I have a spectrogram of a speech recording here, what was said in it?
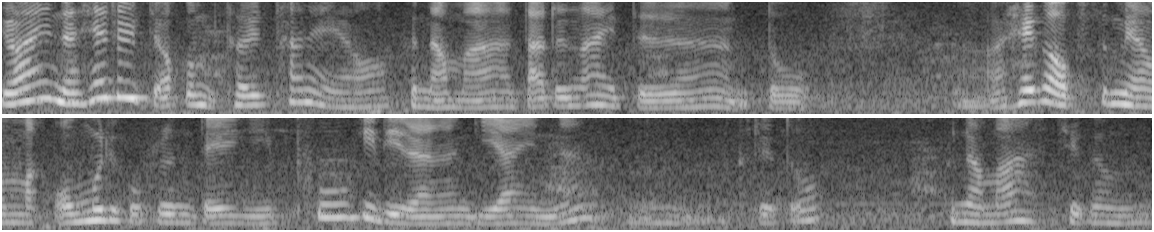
이 아이는 해를 조금 덜 타네요. 그나마 다른 아이들은 또 어, 해가 없으면 막 오므리고 그런데 이 푸길이라는 이 아이는 음, 그래도 그나마 지금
